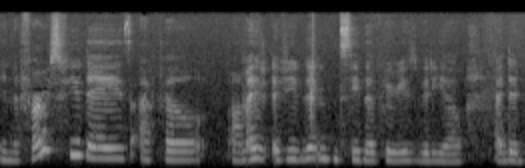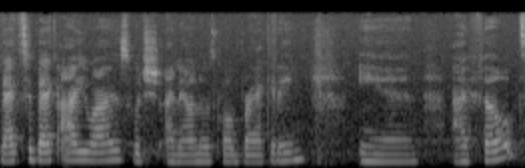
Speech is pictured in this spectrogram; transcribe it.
in the first few days, I felt, um, if you didn't see the previous video, I did back-to-back IUIs, which I now know is called bracketing. And I felt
